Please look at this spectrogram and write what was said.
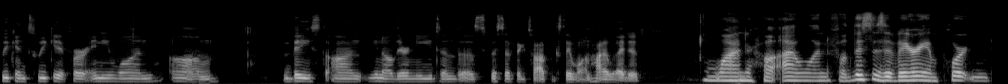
we can tweak it for anyone um, based on you know their needs and the specific topics they want highlighted. Wonderful. I wonderful. This is a very important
